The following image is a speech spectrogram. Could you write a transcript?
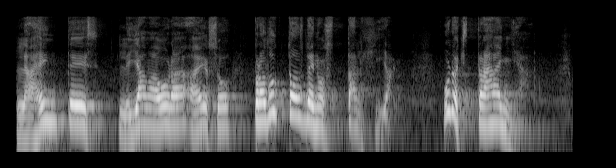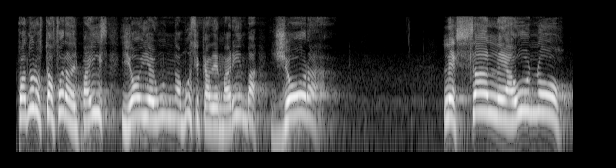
La gente le llama ahora a eso productos de nostalgia. Uno extraña. Cuando uno está fuera del país y oye una música de marimba, llora. Le sale a uno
